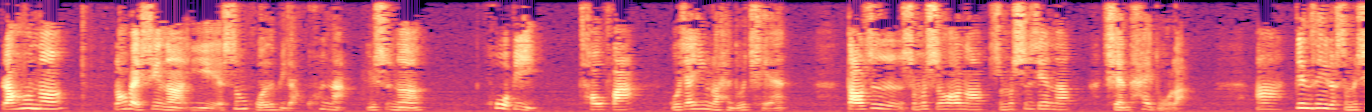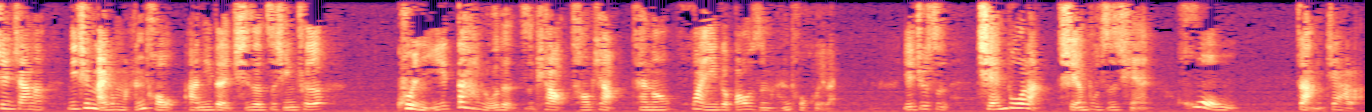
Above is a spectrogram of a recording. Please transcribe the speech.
然后呢，老百姓呢也生活的比较困难，于是呢，货币超发，国家印了很多钱，导致什么时候呢？什么事件呢？钱太多了，啊，变成一个什么现象呢？你去买个馒头啊，你得骑着自行车。捆一大摞的纸票、钞票才能换一个包子、馒头回来，也就是钱多了，钱不值钱，货物涨价了，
